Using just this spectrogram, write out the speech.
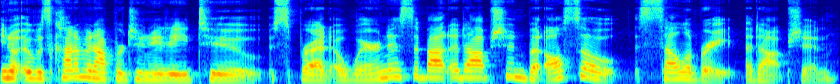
you know, it was kind of an opportunity to spread awareness about adoption, but also celebrate adoption.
